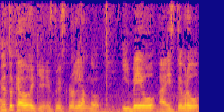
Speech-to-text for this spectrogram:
me ha tocado de que estoy scrolleando y veo a este bro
